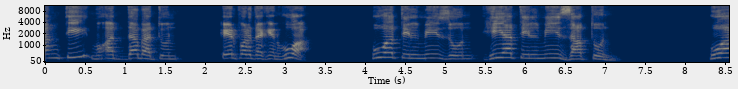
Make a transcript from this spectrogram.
আন্তি মুআদ্দাবাতুন এরপরে দেখেন, হুয়া হুয়া তিলমিজুন, হিয়া তিলমিজাতুন। হুয়া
